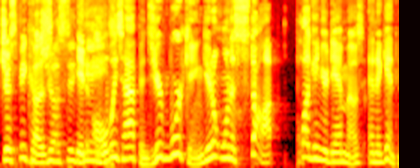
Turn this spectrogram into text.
just because Just it case. always happens. You're working. You don't want to stop. Plug in your damn mouse, and again,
